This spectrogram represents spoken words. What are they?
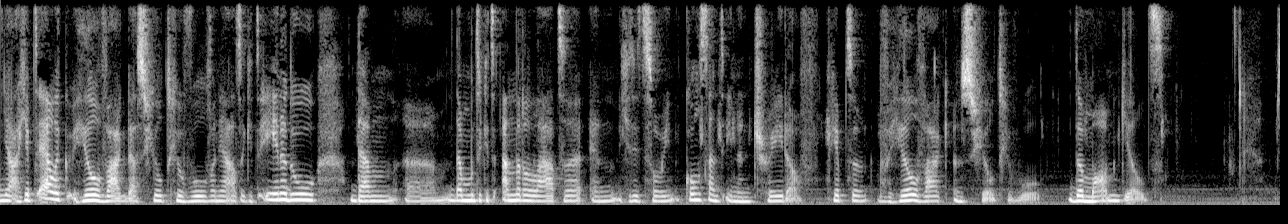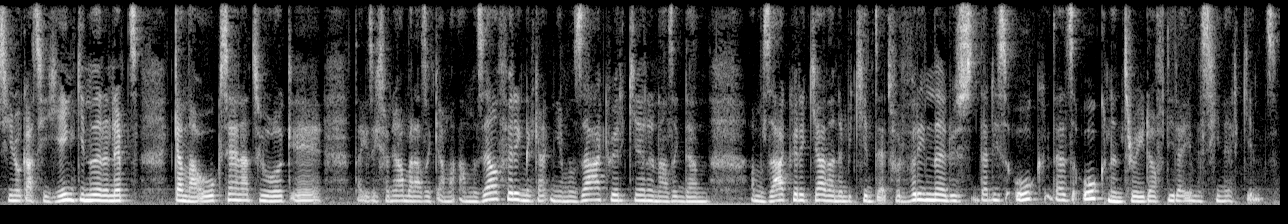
ja, je hebt eigenlijk heel vaak dat schuldgevoel van ja, als ik het ene doe, dan, ehm, dan moet ik het andere laten. En je zit zo in, constant in een trade-off. Je hebt heel vaak een schuldgevoel. De mom guilt. Misschien ook als je geen kinderen hebt, kan dat ook zijn natuurlijk. Dat je zegt van ja, maar als ik aan, aan, mezelf werk, dan kan ik niet aan mijn zaak werken. En als ik dan aan mijn zaak werk, ja, dan heb ik geen tijd voor vrienden. Dus dat is ook, dat is ook een trade-off die dat je misschien herkent.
